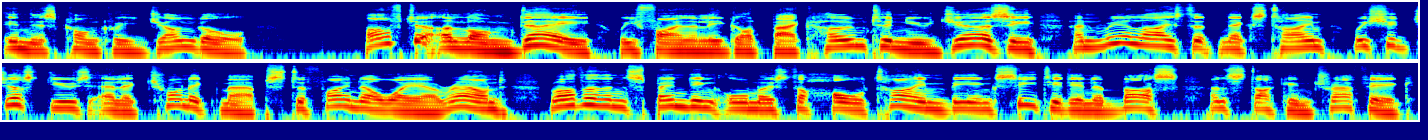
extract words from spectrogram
in this concrete jungle. After a long day, we finally got back home to New Jersey and realized that next time we should just use electronic maps to find our way around rather than spending almost the whole time being seated in a bus and stuck in traffic.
